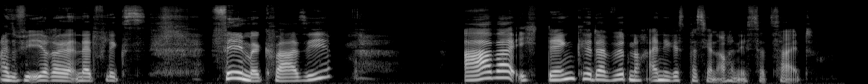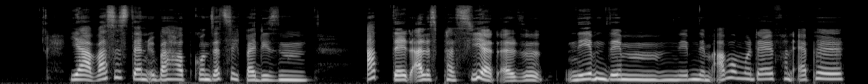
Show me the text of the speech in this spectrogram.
Also für ihre Netflix-Filme quasi. Aber ich denke, da wird noch einiges passieren, auch in nächster Zeit. Ja, was ist denn überhaupt grundsätzlich bei diesem Update alles passiert? Also neben dem, neben dem Abo-Modell von Apple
